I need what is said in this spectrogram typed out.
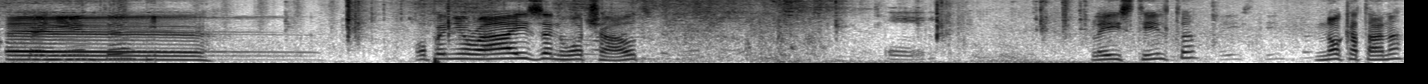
Eh, niente. Open your eyes and watch out. Place tilt. No katana.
